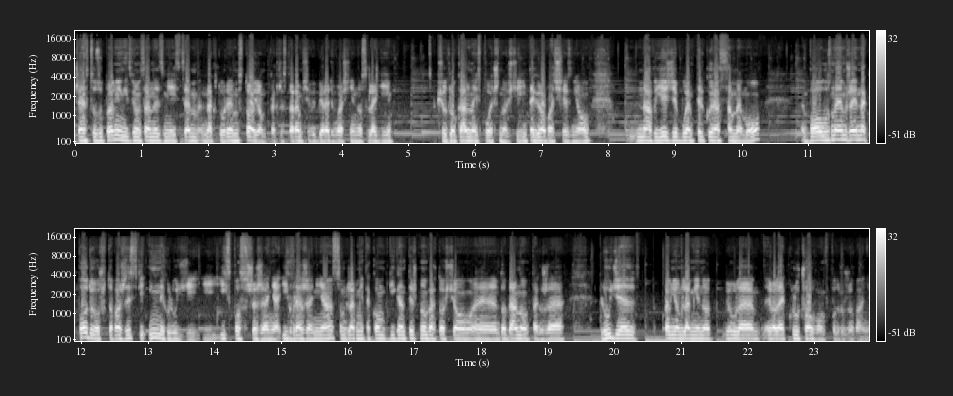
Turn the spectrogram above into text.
często zupełnie niezwiązane z miejscem, na którym stoją. Także staram się wybierać właśnie noclegi wśród lokalnej społeczności, integrować się z nią. Na wyjeździe byłem tylko raz samemu, bo uznałem, że jednak podróż w towarzystwie innych ludzi i ich spostrzeżenia, ich wrażenia są dla mnie taką gigantyczną wartością e, dodaną, także ludzie pełnią dla mnie no, rolę, rolę kluczową w podróżowaniu.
